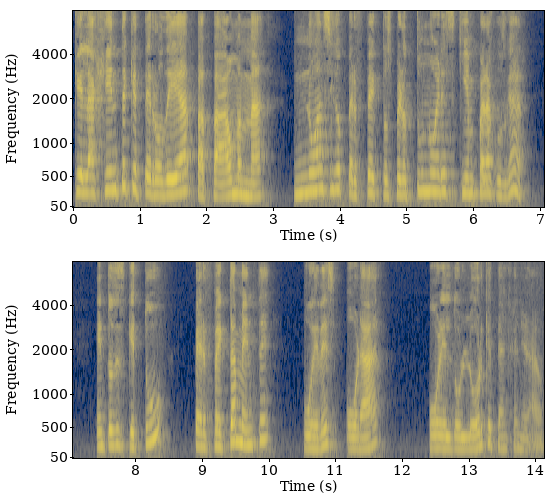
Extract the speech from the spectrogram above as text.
que la gente que te rodea, papá o mamá, no han sido perfectos, pero tú no eres quien para juzgar. Entonces que tú perfectamente puedes orar por el dolor que te han generado.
